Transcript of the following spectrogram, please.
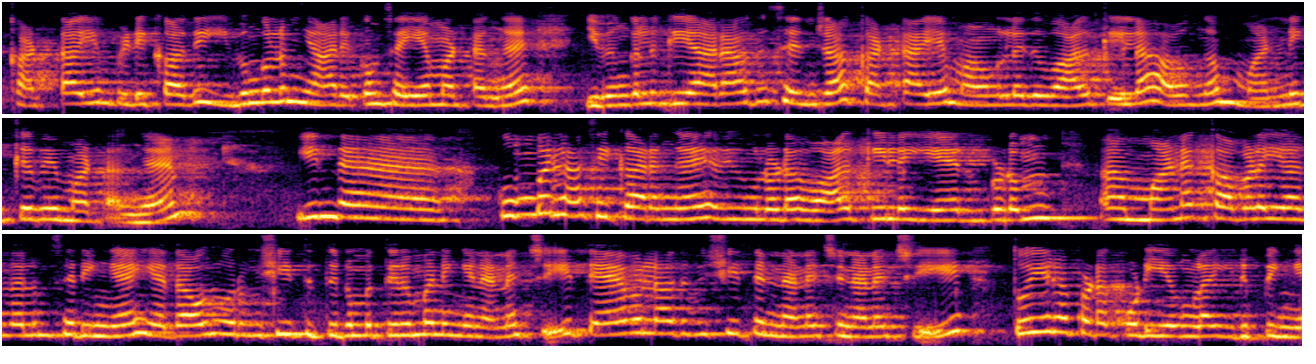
கட்டாயம் பிடிக்காது. இவங்களும் யாருக்கும் செய்ய மாட்டாங்க. இவங்களுக்கு யாராவது செஞ்சால் கட்டாயம் அவங்களது வாழ்க்கையில் அவங்க மன்னிக்கவே மாட்டாங்க. இந்த கும்பராசிக்காரங்க இவங்களோட வாழ்க்கையில் ஏற்படும் மனக்கவலையாக இருந்தாலும் சரிங்க. ஏதாவது ஒரு விஷயத்தை திரும்ப திரும்ப நீங்கள் நினச்சி தேவையில்லாத விஷயத்தை நினச்சி நினச்சி துயரப்படக்கூடியவங்களாக இருப்பீங்க.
